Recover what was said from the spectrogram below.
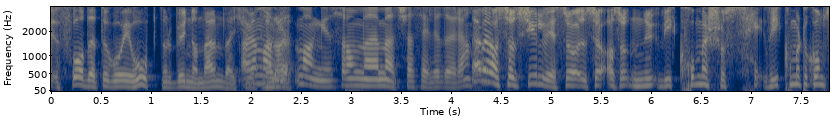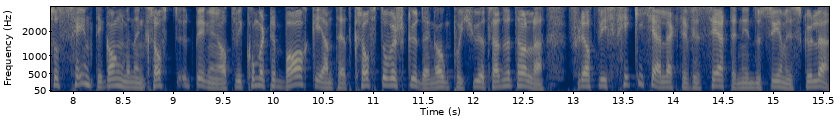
få det til å gå i hop når du begynner å nærme deg 2030. Er det mange, mange som uh, møter seg selv i døra? Nei, men altså, Sannsynligvis. Så, så, altså, nu, vi, kommer så vi kommer til å komme så sent i gang med den kraftutbygginga at vi kommer tilbake igjen til et kraftoverskudd en gang på 2030-tallet. fordi at vi fikk ikke ikke elektrifisert den industrien vi skulle.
